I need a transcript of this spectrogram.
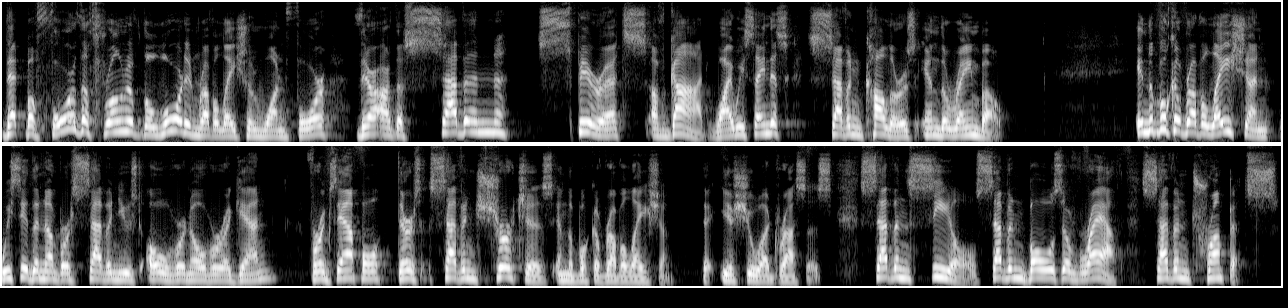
that before the throne of the Lord in Revelation 1 4, there are the seven spirits of God. Why are we saying this? Seven colors in the rainbow. In the book of Revelation, we see the number seven used over and over again. For example, there's seven churches in the book of Revelation that Yeshua addresses, seven seals, seven bowls of wrath, seven trumpets.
